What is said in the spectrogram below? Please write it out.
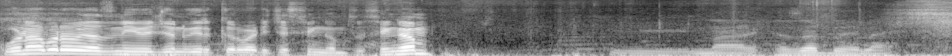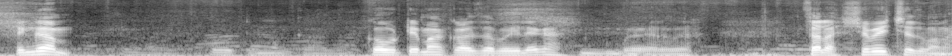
कोणाबरोबर आज नियोजन विरकरवाडीच्या सिंगमचं? सिंगम? सिंगम? कवटे माकाळचा बैल आहे का? बरं बरं. चला शुभेच्छा तुम्हाला.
